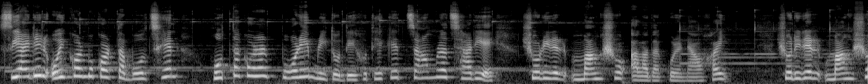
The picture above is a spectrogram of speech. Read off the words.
সিআইডির ওই কর্মকর্তা বলছেন, হত্যা করার পরে মৃতদেহ থেকে চামড়া ছাড়িয়ে শরীরের মাংস আলাদা করে নেওয়া হয়। শরীরের মাংস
